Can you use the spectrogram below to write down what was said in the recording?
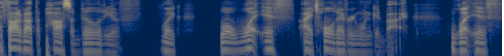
I thought about the possibility of like, well, what if I told everyone goodbye? What if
